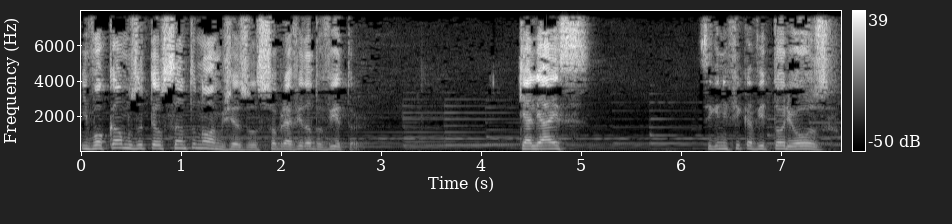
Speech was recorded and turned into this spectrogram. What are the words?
invocamos o teu santo nome, Jesus, sobre a vida do Vitor. Que, aliás, significa vitorioso.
